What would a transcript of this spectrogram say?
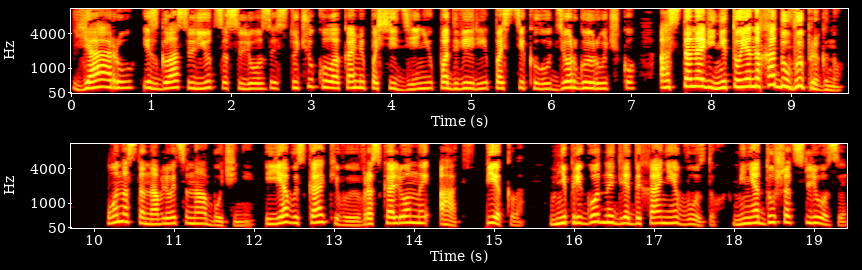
Я ору, из глаз льются слезы, стучу кулаками по сиденью, по двери, по стеклу, дергаю ручку. «Останови, не то я на ходу выпрыгну!» Он останавливается на обочине, и я выскакиваю в раскаленный ад, в пекло, в непригодный для дыхания воздух. Меня душат слезы.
